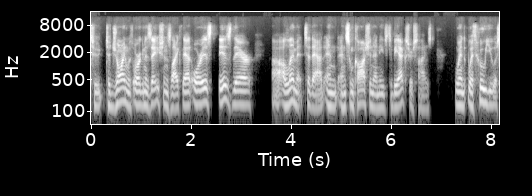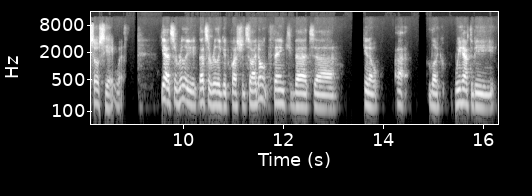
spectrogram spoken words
to to join with organizations like that, or is is there uh, a limit to that and and some caution that needs to be exercised when with who you associate with? Yeah, it's a really that's a really good question. So I don't think that uh, you know, uh, look, we have to be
